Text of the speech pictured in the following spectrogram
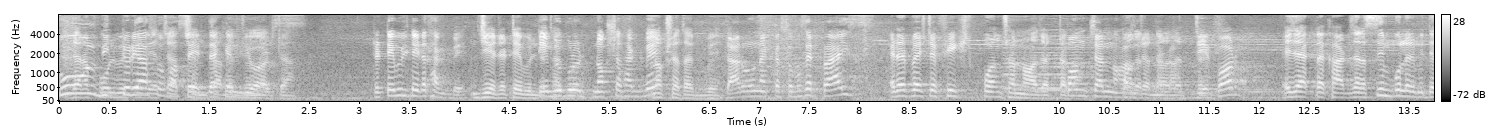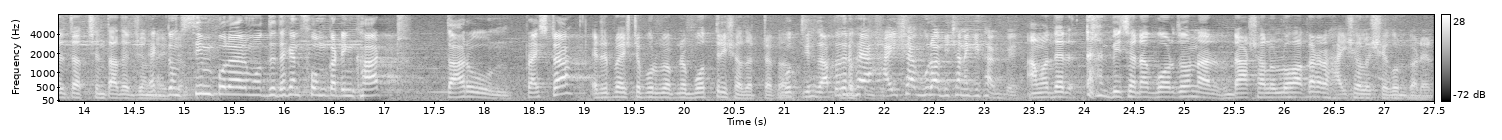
full Victoria sofa set দেখেন ভিউয়ার্স এটা। টেবিলটা এটা থাকবে। জি এটা টেবিল টেবিল পুরো নকশা থাকবে। নকশা থাকবে। দারুণ একটা সোফা সেট প্রাইস এটার প্রাইসটা ফিক্সড পঞ্চান্ন হাজার টাকা। পঞ্চান্ন হাজার টাকা। এরপর এই যে একটা খাট যারা সিম্পলের ভিতরে চাচ্ছেন তাদের জন্য একদম সিম্পলের মধ্যে দেখেন ফোম কাটিং খাট। দারুণ। প্রাইসটা এটার প্রাইসটা পড়বে আপনার বত্রিশ হাজার টাকা। বত্রিশ হাজার। আপনাদের ভাই হাইসা গুড়া বিছানা কি থাকবে? আমাদের বিছানা গর্জন আর ডাস হলো লোহা কাঠ আর হাইস হলো সেগুন কাঠের।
